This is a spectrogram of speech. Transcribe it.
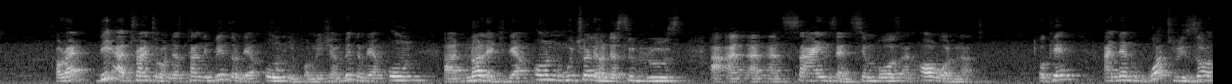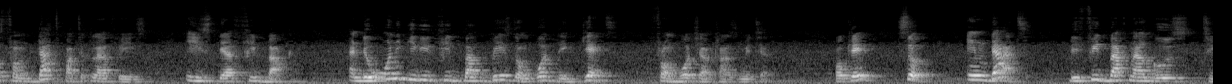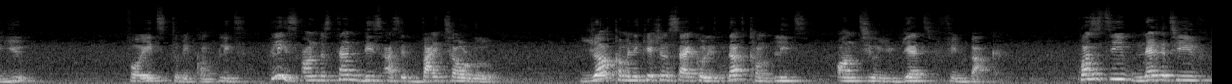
All right? They are trying to understand it based on their own information, based on their own uh, knowledge, their own mutually understood rules uh, and, and, and signs and symbols and all whatnot. Okay? And then what results from that particular phase is their feedback. And they will only give you feedback based on what they get from what you have transmitted. Okay? So, in that, the feedback now goes to you for it to be complete. Please understand this as a vital rule your communication cycle is not complete until you get feedback. Positive, negative,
